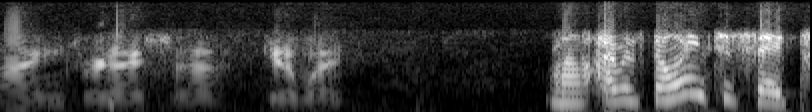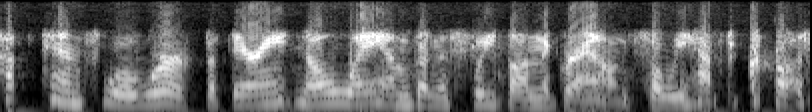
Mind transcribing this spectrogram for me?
find for a nice uh, getaway. Well, I was going to say pup tents will work, but there ain't no way I'm going to sleep on the ground, so we have to cross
